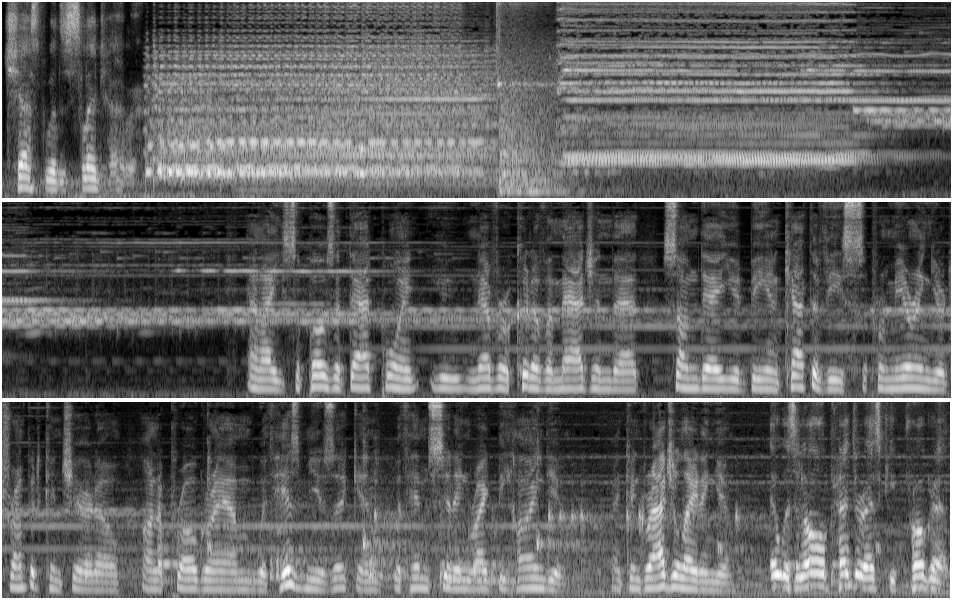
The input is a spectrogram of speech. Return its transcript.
chest with a sledgehammer. And I suppose at that point you never could have imagined that someday you'd be in Katowice premiering your trumpet concerto on a program with his music and with him sitting right behind you and congratulating you. It was an all Penderecki program.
